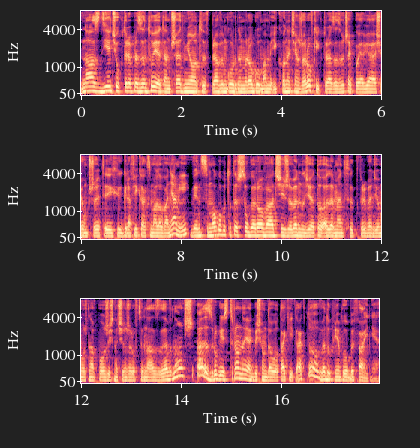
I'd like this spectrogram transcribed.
Na zdjęciu, które prezentuje ten przedmiot w prawym górnym rogu mamy ikonę ciężarówki, która zazwyczaj pojawiała się przy tych grafikach z malowaniami, więc mogłoby to też sugerować, że będzie to element, który będzie można położyć na ciężarówce na zewnątrz, ale z drugiej strony, jakby się dało tak i tak, to według mnie byłoby fajnie.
